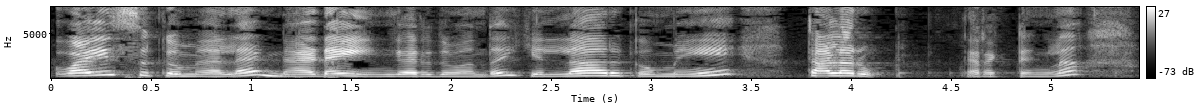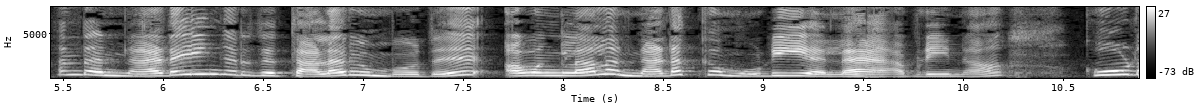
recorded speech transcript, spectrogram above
வயசுக்கு மேலே நடைங்கிறது வந்து எல்லாருக்குமே தளரும். கரெக்டுங்களா? அந்த நடைங்கிறது தளரும் போது அவங்களால நடக்க முடியலை அப்படின்னா கூட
